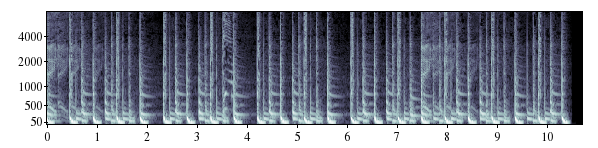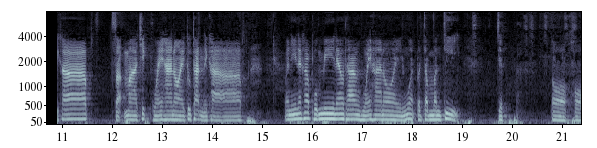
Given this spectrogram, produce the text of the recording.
สวัสดีครับสมาชิกหวยฮานอยทุกท่านนะครับ วันนี้นะครับผมมีแนวทางหวยฮานอย งวดประจำวันที่ 7 ต่อคอ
